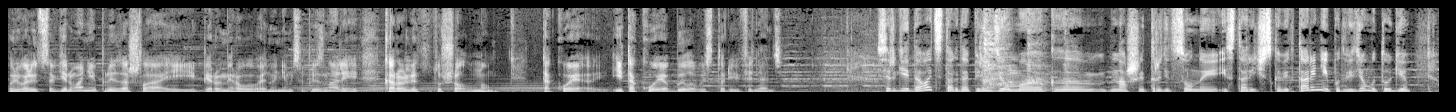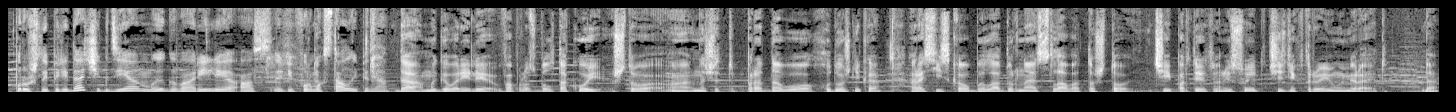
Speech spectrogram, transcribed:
революция в Германии произошла, и Первую мировую войну немцы признали, и король этот ушел. Но такое, и такое было в истории Финляндии. Сергей, давайте тогда перейдем э, к э, нашей традиционной исторической викторине и подведем итоги прошлой передачи, где мы говорили о реформах Столыпина. Да, мы говорили, вопрос был такой, что, э, значит, про одного художника российского была дурная слава, то, что чей портрет он рисует, через некоторое время умирает. Да?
